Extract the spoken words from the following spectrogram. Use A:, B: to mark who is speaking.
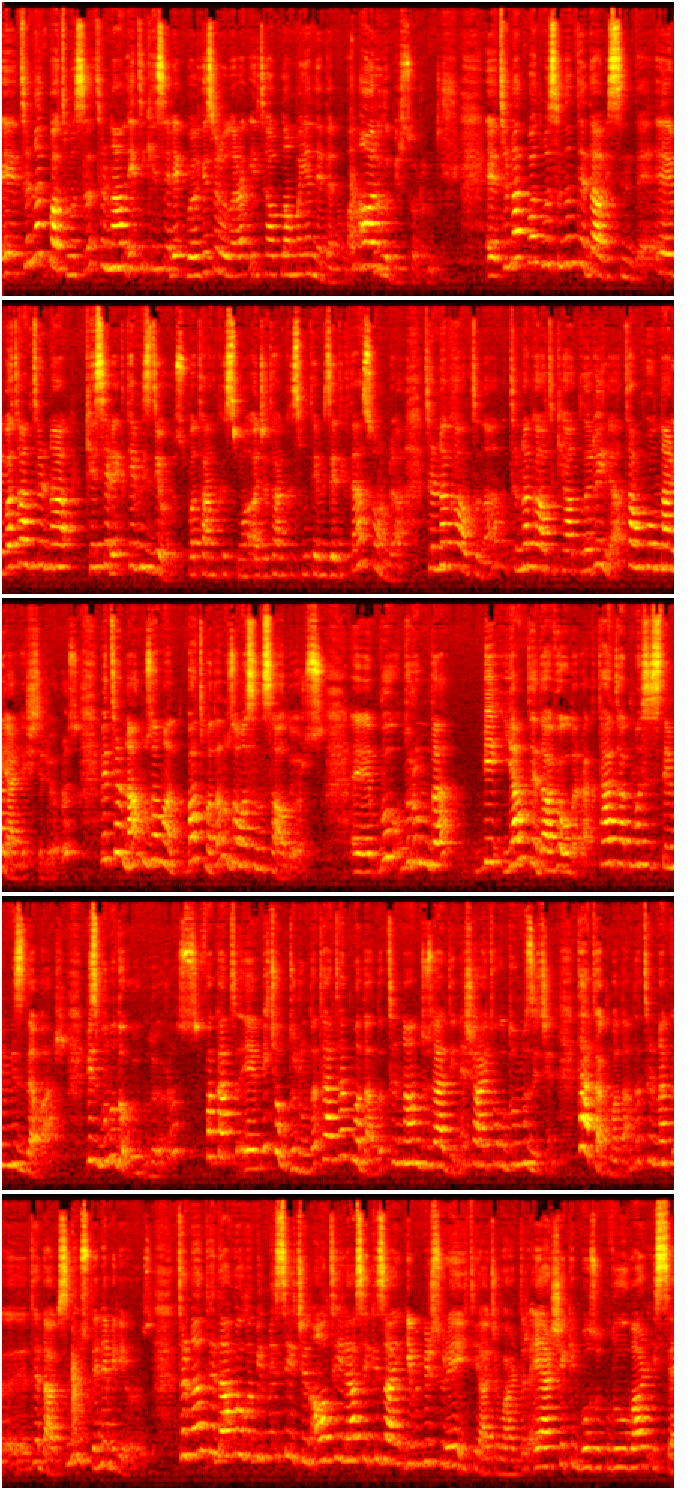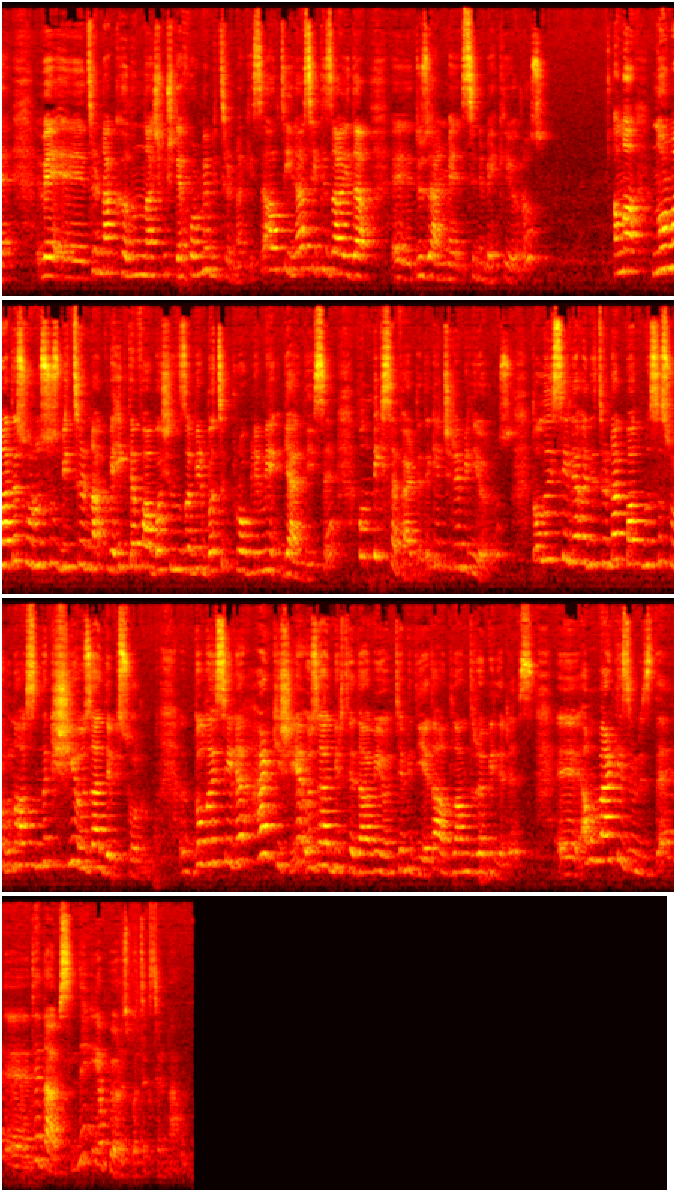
A: E, tırnak batması, tırnağın eti keserek bölgesel olarak iltihaplanmaya neden olan ağrılı bir sorundur. E, tırnak batmasının tedavisinde e, batan tırnağı keserek temizliyoruz. Batan kısmı, acıtan kısmı temizledikten sonra tırnak altına tırnak altı kağıtlarıyla tamponlar yerleştiriyoruz ve tırnağın uzama, batmadan uzamasını sağlıyoruz. E, bu durumda bir yan tedavi olarak tel takma sistemimiz de var. Biz bunu da uyguluyoruz. Fakat e, birçok durumda tel takmadan da tırnağın düzeldiğine şahit olduğumuz için tel takmadan da tırnak e, tedavisini üstlenebiliyoruz. Tırnağın tedavi olabilmesi için 6 ila 8 ay gibi bir süreye ihtiyacı vardır. Eğer şekil bozukluğu var ise ve e, tırnak kalınlaşmış deforme bir tırnak ise 6 ila 8 ayda düzelmesini bekliyoruz. Ama normalde sorunsuz bir tırnak ve ilk defa başınıza bir batık problemi geldiyse bunu bir iki seferde de geçirebiliyoruz. Dolayısıyla hani tırnak batması sorunu aslında kişiye özel de bir sorun. Dolayısıyla her kişiye özel bir tedavi yöntemi diye de adlandırabiliriz. Ee, ama merkezimizde e, tedavisini yapıyoruz batık tırnağı.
